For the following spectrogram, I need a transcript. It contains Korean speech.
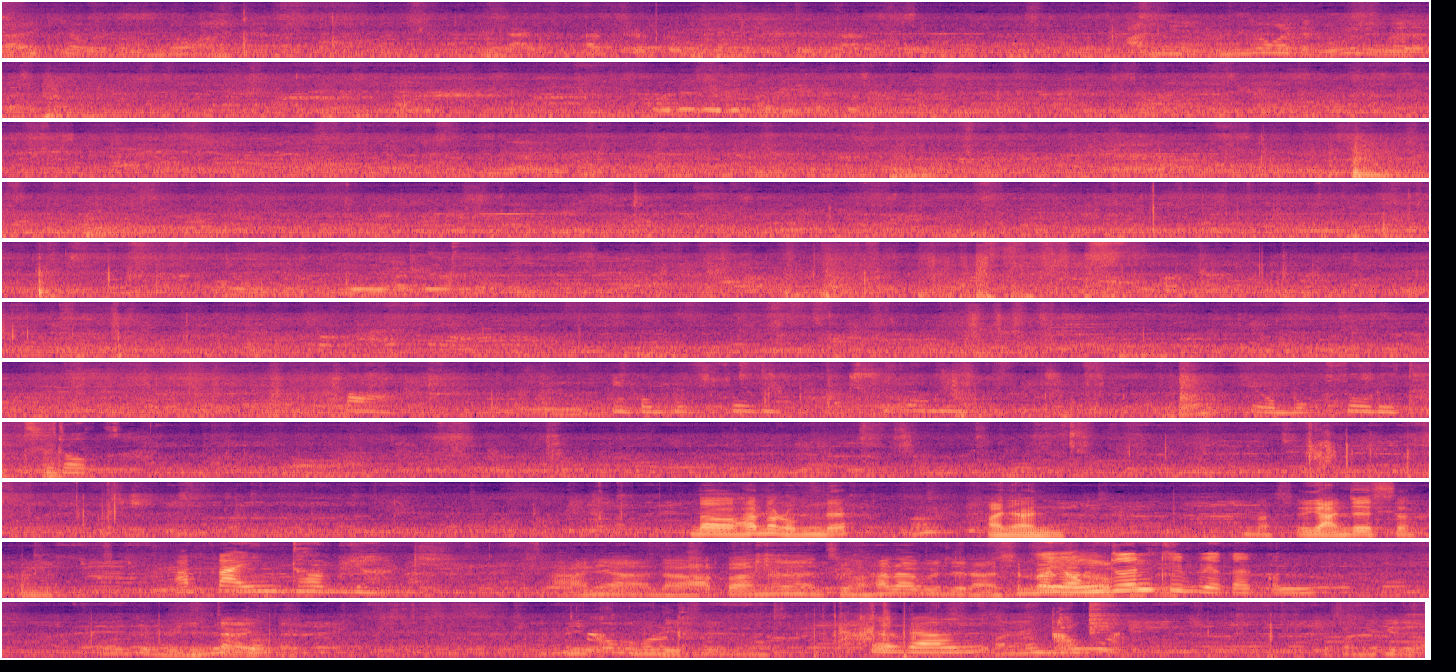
나이키적으로 운동하는 게 아니 운동할 때 무릎이 줘야 되잖아 아, 이거 목소리 다 출연해. 이거 목소리 다 들어가. 나 할 말 없는데? 아니 아니 여기 앉아 있어 아빠 인터뷰하기. 아니야 나 아빠는 지금 할아버지랑 이거 신발 사러 영준. TV에 갈 건데. 이따가 이따가 이거 뭐 있어 이거 그럼. 아니 형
